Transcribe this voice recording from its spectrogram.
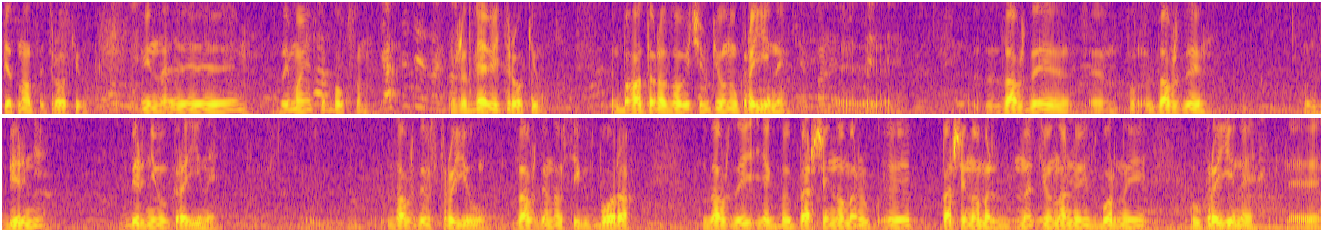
15 років. Він е, займається боксом вже 9 років. Багаторазовий чемпіон України. Е, завжди, завжди в збірні, збірні України завжди в строю, завжди на всіх зборах, завжди якби перший номер, е, перший номер національної зборної України, е, е,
